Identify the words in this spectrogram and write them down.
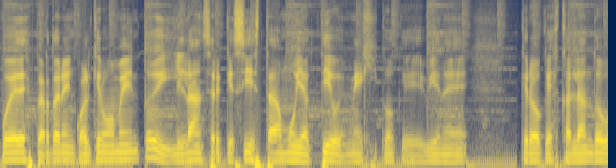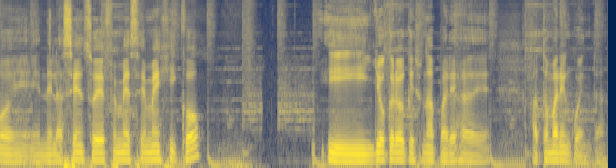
puede despertar en cualquier momento y, y Lancer que sí está muy activo en México, que viene creo que escalando en en el ascenso de FMS México y yo creo que es una pareja de, a tomar en cuenta.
